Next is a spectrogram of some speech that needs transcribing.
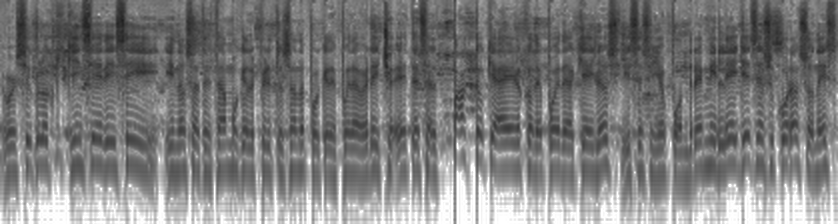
El versículo 15 dice, y, nos atestamos que el Espíritu Santo, porque después de haber dicho, este es el pacto que hay después de aquellos, dice Señor, pondré mis leyes en sus corazones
